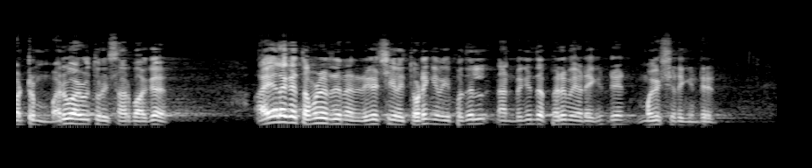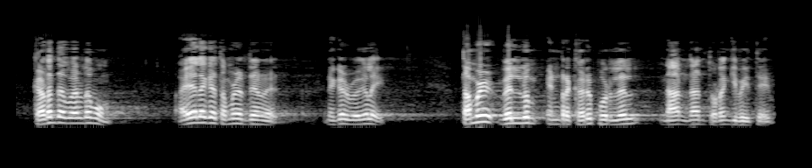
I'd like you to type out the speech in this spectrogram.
மற்றும் மறுவாழ்வுத்துறை சார்பாக அயலக தமிழர் தின நிகழ்ச்சிகளை தொடங்கி வைப்பதில் நான் மிகுந்த பெருமை அடைகின்றேன் மகிழ்ச்சி அடைகின்றேன். கடந்த வருடமும் அயலக தமிழர் தின நிகழ்வுகளை தமிழ் வெல்லும் என்ற கருப்பொருளில் நான் தான் தொடங்கி வைத்தேன்.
